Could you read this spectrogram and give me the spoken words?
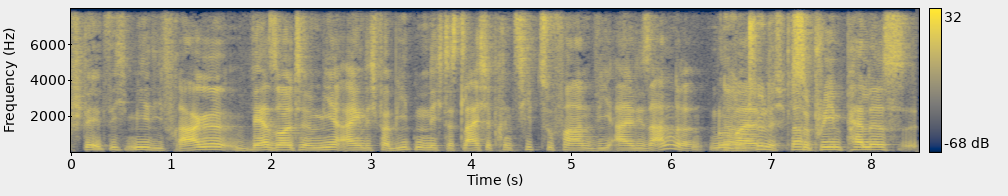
stellt sich mir die Frage, wer sollte mir eigentlich verbieten, nicht das gleiche Prinzip zu fahren wie all diese anderen? Nur Ja, weil natürlich, klar. Supreme Palace, äh,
